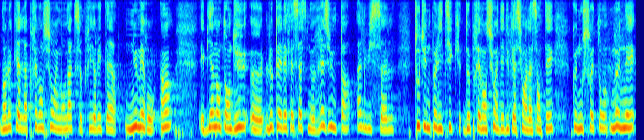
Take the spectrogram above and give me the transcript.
dans laquelle la prévention est mon axe prioritaire numéro un. Et bien entendu, euh, le PLFSS ne résume pas à lui seul toute une politique de prévention et d'éducation à la santé que nous souhaitons mener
